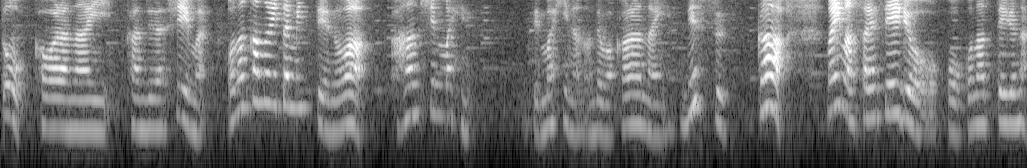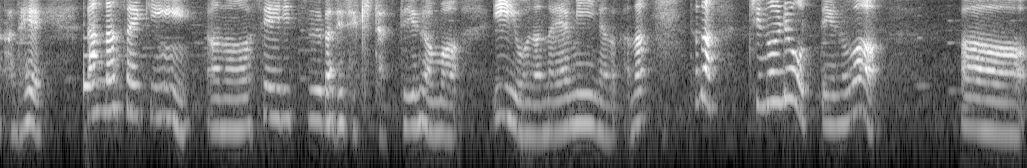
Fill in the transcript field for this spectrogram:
と変わらない感じだし、まあ、お腹の痛みっていうのは下半身麻痺って麻痺なのでわからないんですが、まあ、今再生医療をこう行っている中でだんだん最近あの生理痛が出てきたっていうのはまあいいような悩みなのかな。ただ血の量っていうのはあ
